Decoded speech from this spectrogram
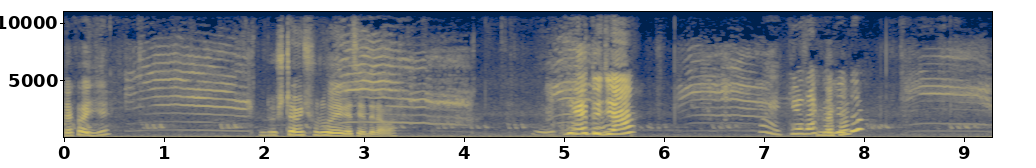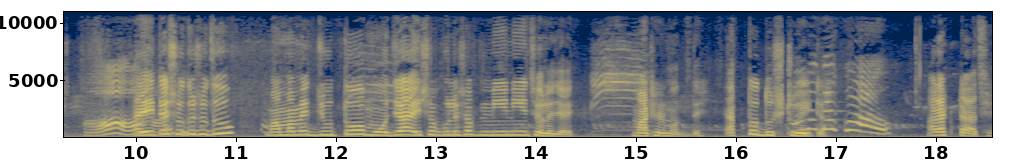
দেখো এই যে দুষ্টামি শুরু হয়ে গেছে এদের আবার। তুই যা? হ্যাঁ কে দেখো। আর এইটা শুধু শুধু মামামের জুতো মোজা এইসবগুলো সব নিয়ে নিয়ে চলে যায় মাঠের মধ্যে। এত দুষ্টু এইটা। আর একটা আছে।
